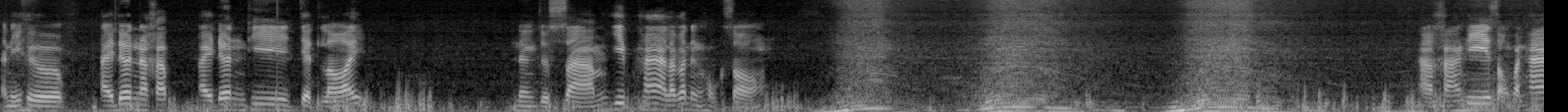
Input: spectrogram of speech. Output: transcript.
อันนี้คือไอเดิลนะครับไอเดิลที่เจ็ดร้อยหนึ่งจุดสามยี่ห้าแล้วก็หนึ่งหกสองอ่าค้างที่สองพันห้า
